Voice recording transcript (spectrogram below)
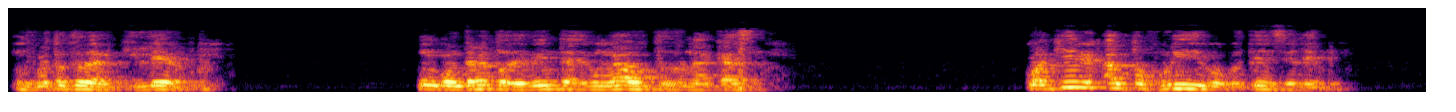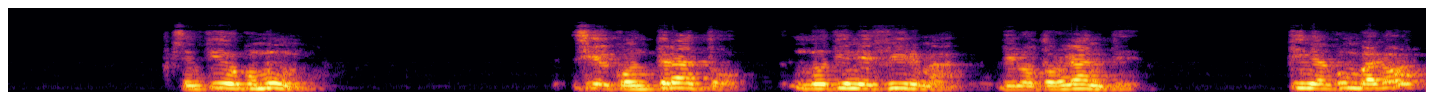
un contrato de alquiler, un contrato de venta de un auto, de una casa. Cualquier acto jurídico que ustedes celebren. Sentido común. Si el contrato no tiene firma del otorgante, ¿tiene algún valor?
